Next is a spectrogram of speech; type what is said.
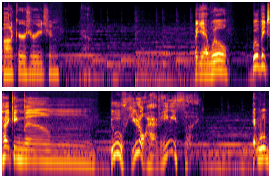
Honikers region. Yeah. But yeah, we'll we'll be taking them. Oof, you don't have anything. Yeah, we'll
